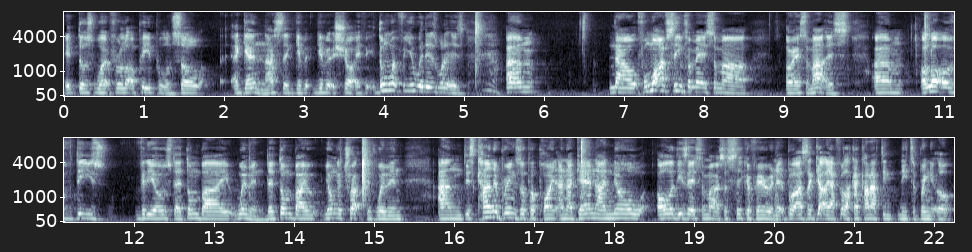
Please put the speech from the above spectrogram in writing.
it does work for a lot of people. So again i say give it give it a shot. If it don't work for you it is what it is. Um now from what i've seen from asmr or asmr artists um a lot of these videos they're done by women. They're done by young attractive women and this kind of brings up a point and again i know all of these ASMRs are sick of hearing it but as a guy i feel like i kind of need to bring it up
